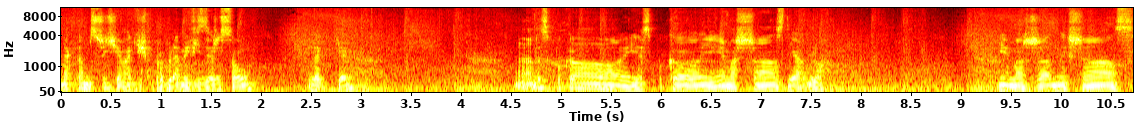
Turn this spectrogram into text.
Jak tam z życiem jakieś problemy widzę, że są lekkie. Ale spokojnie, spokojnie, nie masz szans, Diablo. Nie masz żadnych szans.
